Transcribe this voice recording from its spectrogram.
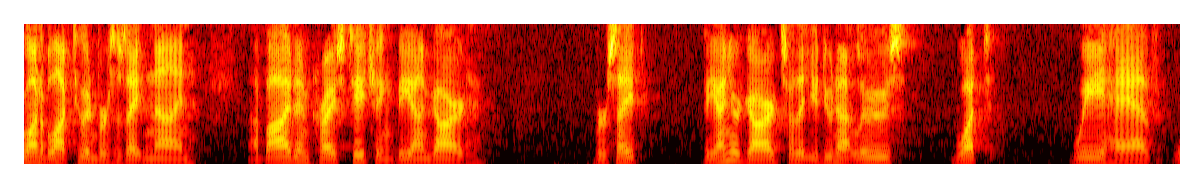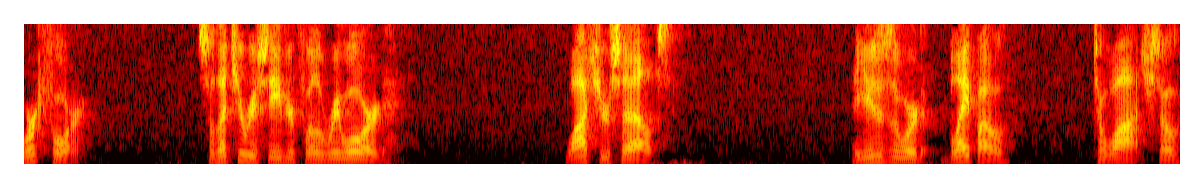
Go on to block two in verses 8 and 9. Abide in Christ's teaching, be on guard. Verse 8 Be on your guard so that you do not lose what we have worked for, so that you receive your full reward. Watch yourselves. It uses the word blepo to watch, so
